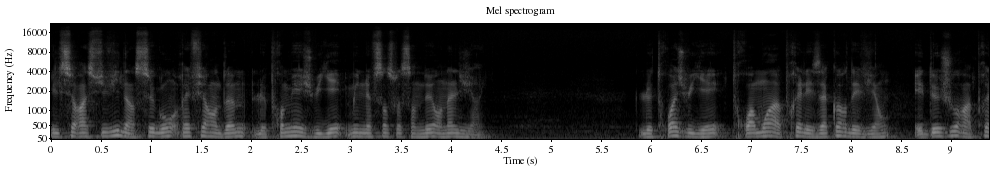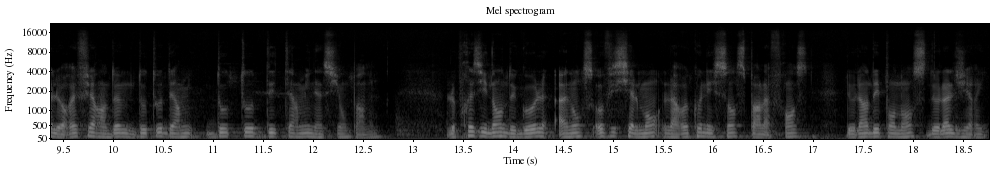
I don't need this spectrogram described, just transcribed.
Il sera suivi d'un second référendum le 1er juillet 1962 en Algérie. Le 3 juillet, trois mois après les accords d'Évian et deux jours après le référendum d'autodétermination, le président de Gaulle annonce officiellement la reconnaissance par la France de l'indépendance de l'Algérie.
